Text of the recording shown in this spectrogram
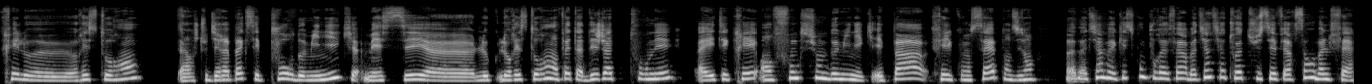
créé le restaurant alors je te dirais pas que c'est pour Dominique, mais c'est euh, le, restaurant en fait a déjà tourné, a été créé en fonction de Dominique et pas créé le concept en disant ah bah tiens mais qu'est-ce qu'on pourrait faire? Bah tiens tiens toi tu sais faire ça on va le faire.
